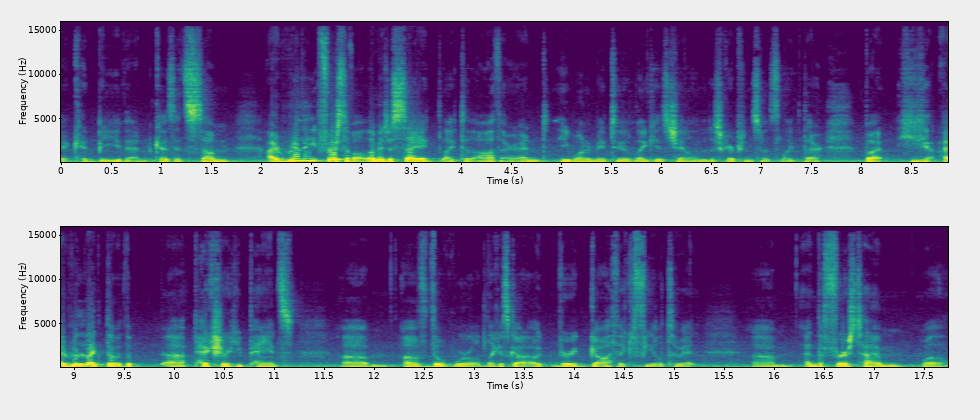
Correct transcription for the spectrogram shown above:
it could be then, because it's some. I really, first of all, let me just say like to the author, and he wanted me to link his channel in the description, so it's linked there. But he, I really like the the uh, picture he paints um, of the world. Like, it's got a very gothic feel to it. Um, and the first time, well,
